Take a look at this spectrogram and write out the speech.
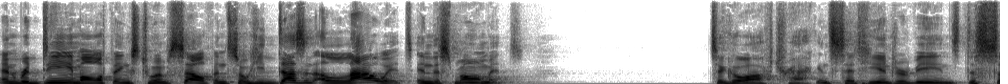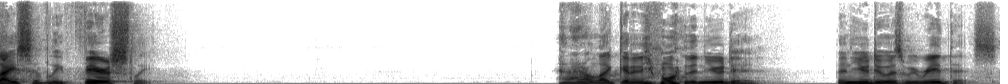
and redeem all things to himself. And so he doesn't allow it in this moment to go off track. Instead, he intervenes decisively, fiercely. And I don't like it any more than you did, than you do as we read this.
